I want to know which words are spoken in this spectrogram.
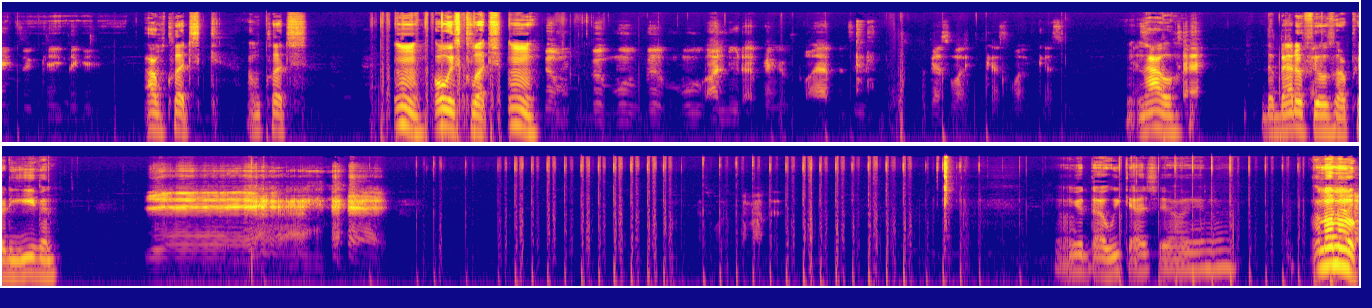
ain't 2K, nigga. I'm clutch. I'm clutch. Mm, always clutch. Mm. Good, good move, good move. I knew that was gonna happen too. Guess what? Guess what? Guess what? Now Attack. The battlefields are pretty even. Yeah. Guess what? I'm out there. You don't get that weak ass shit out here. man. Oh, no, no, no.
